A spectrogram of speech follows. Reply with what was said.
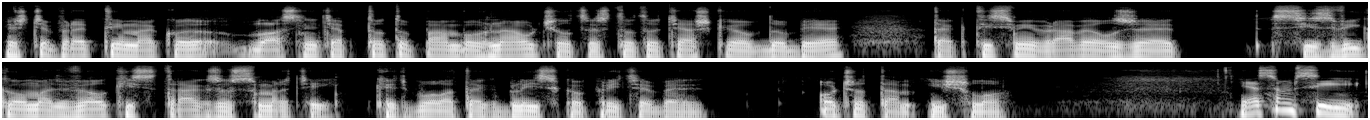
Ešte predtým, ako vlastne ťa toto pán Boh naučil cez toto ťažké obdobie, tak ty si mi vravel, že si zvykol mať veľký strach zo smrti, keď bola tak blízko pri tebe. O čo tam išlo? Ja som si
